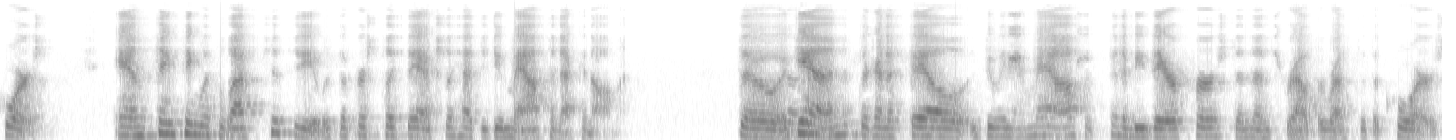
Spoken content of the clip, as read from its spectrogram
course. And same thing with elasticity. It was the first place they actually had to do math and economics. So again, if they're going to fail doing their math, it's going to be there first and then throughout the rest of the course.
